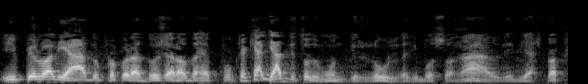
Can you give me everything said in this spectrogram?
e pelo aliado Procurador-Geral da República, que é aliado de todo mundo, de Lula, de Bolsonaro, de Dias Toffoli,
